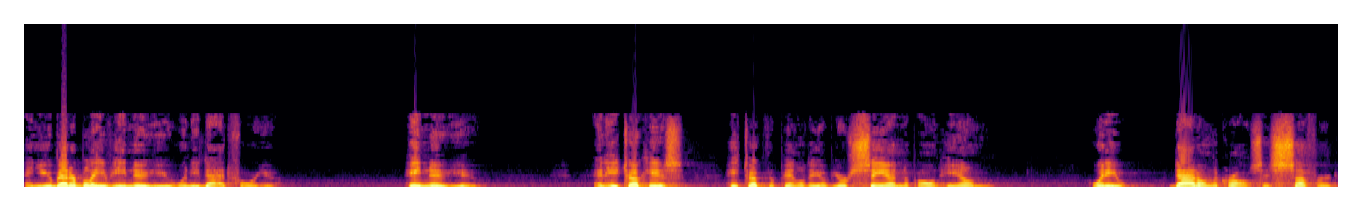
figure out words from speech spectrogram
And you better believe He knew you when He died for you. He knew you. And He took His he took the penalty of your sin upon him when he died on the cross, has suffered.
